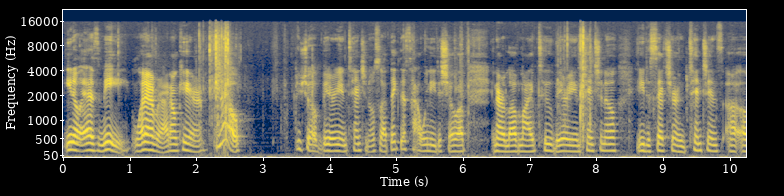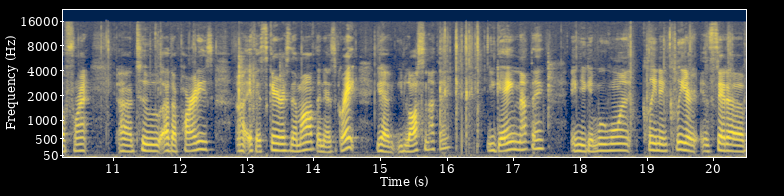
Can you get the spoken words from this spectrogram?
you know, as me, whatever. I don't care. No, you show up very intentional. So I think that's how we need to show up in our love life too. Very intentional. You need to set your intentions uh, up front. Uh, to other parties, uh, if it scares them off, then that's great. You have you lost nothing, you gained nothing, and you can move on clean and clear instead of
